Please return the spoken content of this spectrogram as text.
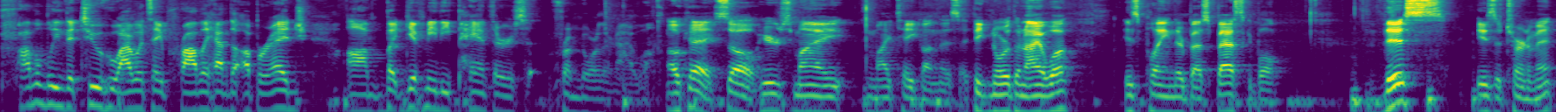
probably the two who I would say probably have the upper edge. Um, but give me the Panthers from Northern Iowa. Okay, so here's my my take on this. I think Northern Iowa is playing their best basketball. This is a tournament.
